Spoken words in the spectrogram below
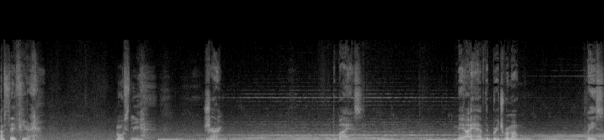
I'm safe here. Mostly. Sure. Tobias. May I have the bridge remote? Please?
